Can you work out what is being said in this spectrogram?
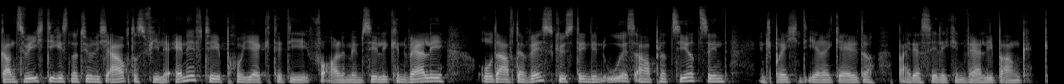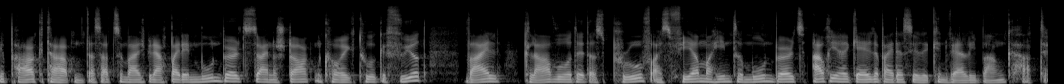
Ganz wichtig ist natürlich auch, dass viele NFT-Projekte, die vor allem im Silicon Valley oder auf der Westküste in den USA platziert sind, entsprechend ihre Gelder bei der Silicon Valley Bank geparkt haben. Das hat zum Beispiel auch bei den Moonbirds zu einer starken Korrektur geführt, weil klar wurde, dass Proof als Firma hinter Moonbirds auch ihre Gelder bei der Silicon Valley Bank hatte.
